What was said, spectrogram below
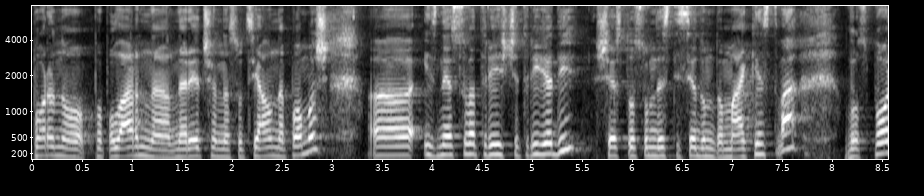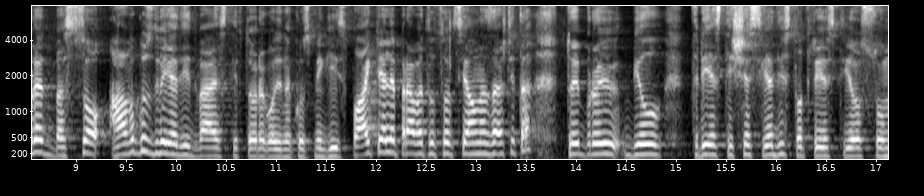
порано популарна наречена социјална помош, изнесува 34.687 домаќинства во споредба со август 2022 година кога сме ги исплаќале правата од социјална заштита, тој број бил 36.138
